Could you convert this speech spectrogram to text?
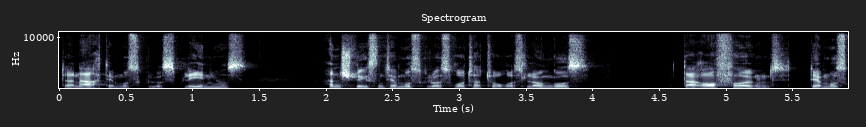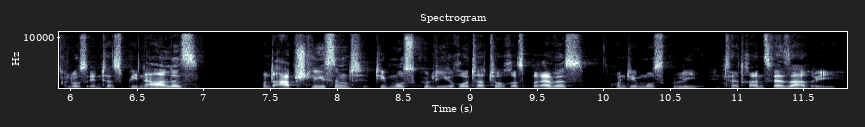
danach der Musculus splenius, anschließend der Musculus rotatoris longus, darauf folgend der Musculus interspinalis und abschließend die Musculi rotatoris brevis und die Musculi intertransversarii.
